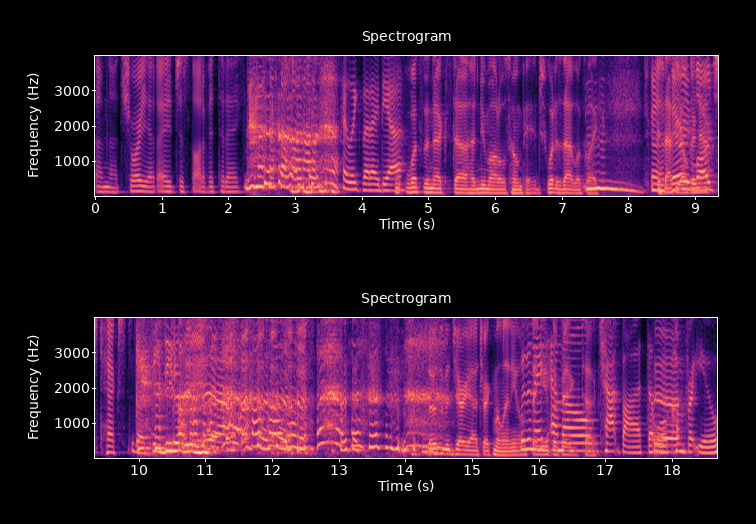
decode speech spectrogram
I'm not sure yet. I just thought of it today. I like that idea. What's the next uh, new models homepage? What does that look like? It's going Is to that have the very elder net? large text that's easy to read. Those are the geriatric millennials. With a They nice need the ML big text. chatbot that will comfort you.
